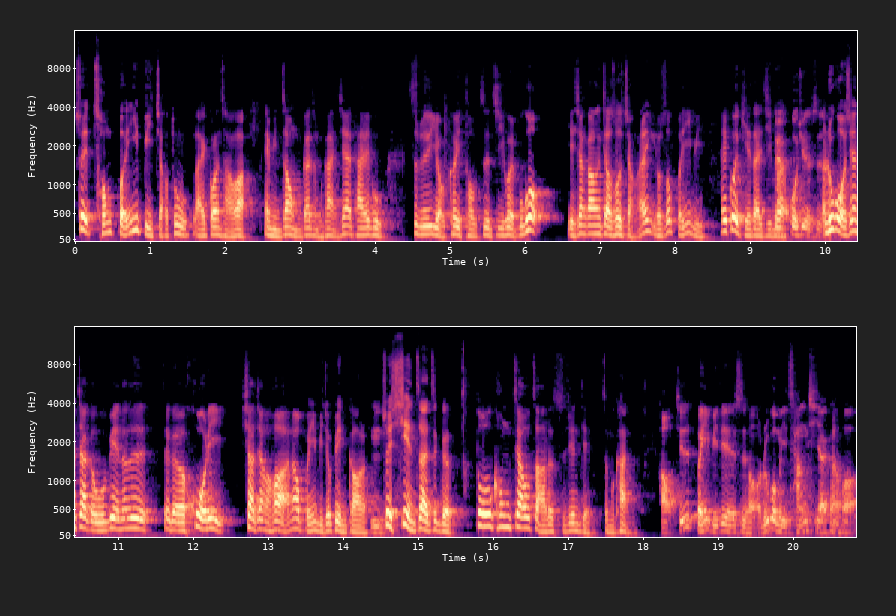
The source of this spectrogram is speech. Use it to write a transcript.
所以从本一比角度来观察的话，哎，敏章我们该怎么看？现在台股是不是有可以投资的机会？不过。也像刚刚教授讲，哎，有时候本一比，哎，贵企业台积嘛，对，过去的事。如果我现在价格不变，但是这个获利下降的话，那我本一比就变高了。嗯，所以现在这个多空交杂的时间点怎么看？好，其实本一比这件事哈，如果我们以长期来看的话，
